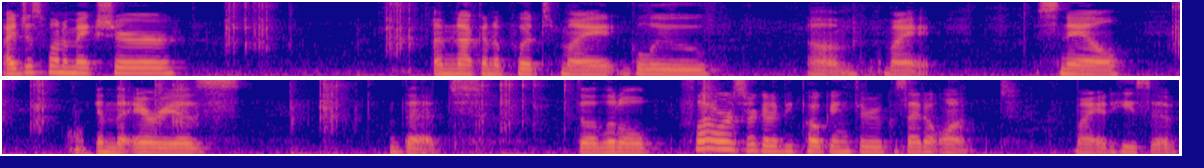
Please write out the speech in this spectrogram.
I just want to make sure I'm not going to put my glue um, my snail in the areas that the little flowers are going to be poking through because I don't want my adhesive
